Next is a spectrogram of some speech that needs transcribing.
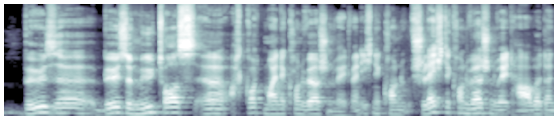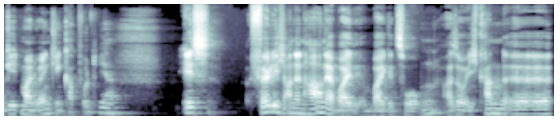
böse, böse Mythos, äh, ach Gott, meine Conversion Rate. Wenn ich eine kon schlechte Conversion Rate habe, dann geht mein Ranking kaputt. Ja, Ist völlig an den Haaren herbeigezogen. Also ich kann äh,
